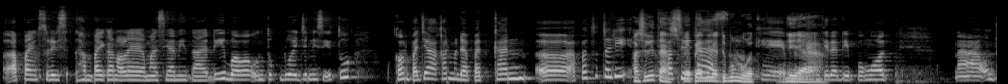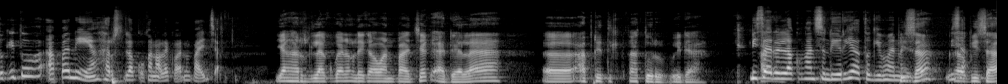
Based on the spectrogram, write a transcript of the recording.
apa yang sudah disampaikan oleh Mas Yani tadi bahwa untuk dua jenis itu kawan pajak akan mendapatkan uh, apa tuh tadi fasilitas, fasilitas. PPN tidak dipungut. Oke, okay, PPN iya. tidak dipungut. Nah, untuk itu apa nih yang harus dilakukan oleh kawan pajak? Yang harus dilakukan oleh kawan pajak adalah uh, update faktur beda. Bisa dilakukan sendiri atau gimana? Bisa, itu? bisa. bisa.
